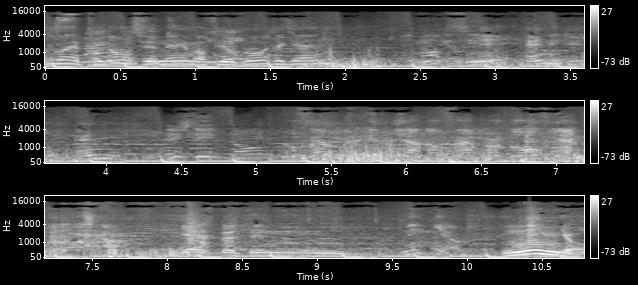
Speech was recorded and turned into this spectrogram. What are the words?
do I pronounce the name of your boat again? November, India, November, Golf, Yankee, Oscar. Yes, but in Nino. Nino.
